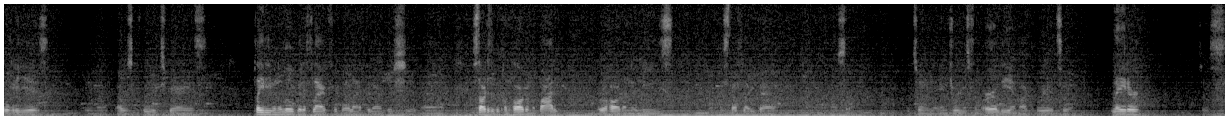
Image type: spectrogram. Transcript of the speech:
over the years. You know, that was a cool experience. Played even a little bit of flag football after that. But shit, man. Started to become hard on the body, real hard on the knees and stuff like that. So between the injuries from early in my career to later, just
